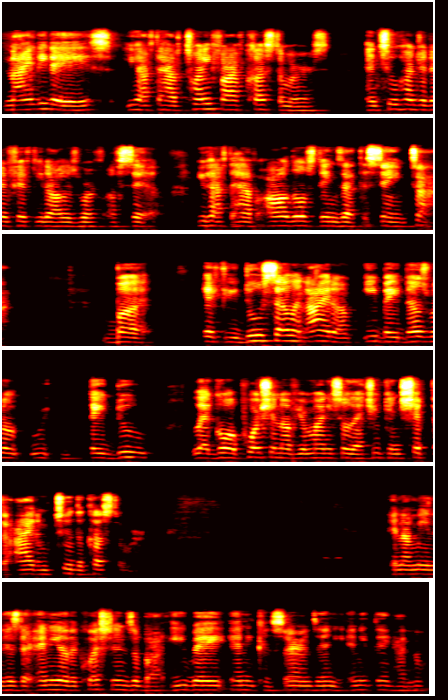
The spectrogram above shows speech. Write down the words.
90 days. You have to have 25 customers and $250 worth of sale. You have to have all those things at the same time. But if you do sell an item, eBay does they do let go a portion of your money so that you can ship the item to the customer. And I mean, is there any other questions about eBay? Any concerns? Any anything? I know.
